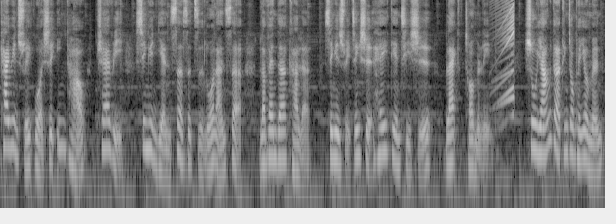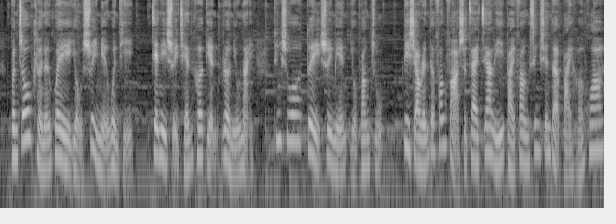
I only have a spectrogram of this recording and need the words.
开运水果是樱桃 （cherry），幸运颜色是紫罗兰色 （lavender color），幸运水晶是黑电气石 （black tourmaline）。属羊的听众朋友们，本周可能会有睡眠问题，建议睡前喝点热牛奶，听说对睡眠有帮助。避小人的方法是在家里摆放新鲜的百合花。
